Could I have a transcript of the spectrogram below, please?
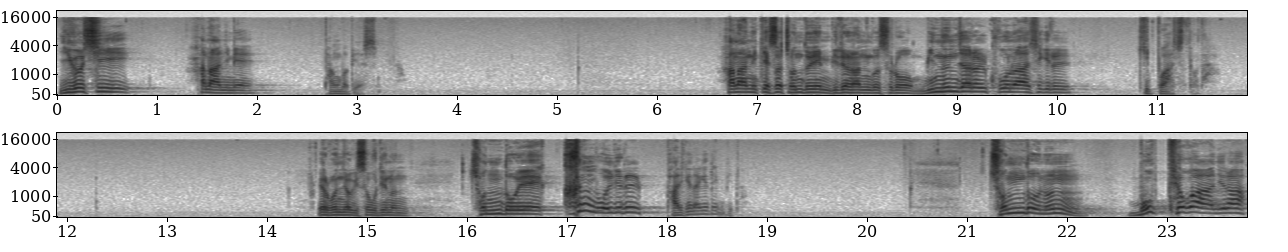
이것이 하나님의 방법이었습니다. 하나님께서 전도에 미련한 것으로 믿는 자를 구원하시기를 기뻐하시도다. 여러분 여기서 우리는 전도의 큰 원리를 발견하게 됩니다. 전도는 목표가 아니라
